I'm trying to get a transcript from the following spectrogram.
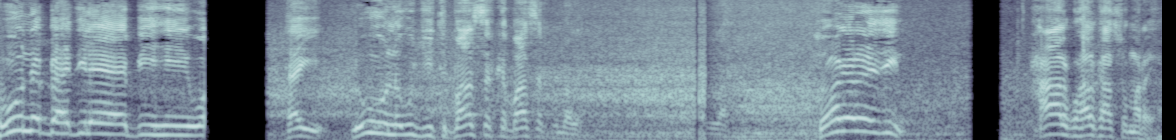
Uuna bahdilay aabihii hay luguhu nagu jiita baasarka baasarku dhalay soo ma garanaysiin xaalku halkaasuu maraya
